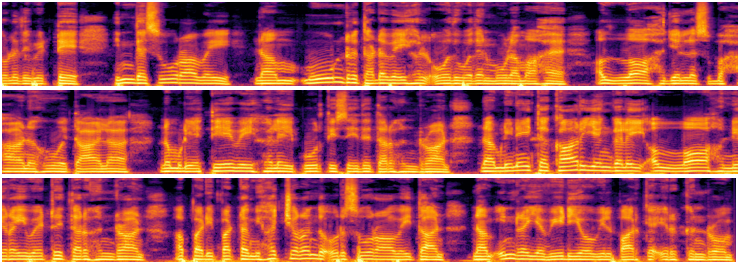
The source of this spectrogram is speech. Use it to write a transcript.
தொழுதுவிட்டு இந்த சூறாவை நாம் மூன்று தடவைகள் ஓதுவதன் மூலமாக அல்லாஹ் ஜல்ல சுபஹானஹு தாலா நம்முடைய தேவைகளை பூர்த்தி செய்து தருகின்றான். நாம் நினைத்த காரியங்களை அல்லாஹ் நிறைவேற்றி தருகின்றான். அப்படிப்பட்ட மிகச்சிறந்த ஒரு சூறாவை தான் நாம் இன்றைய வீடியோவில் பார்க்க இருக்கின்றோம்.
